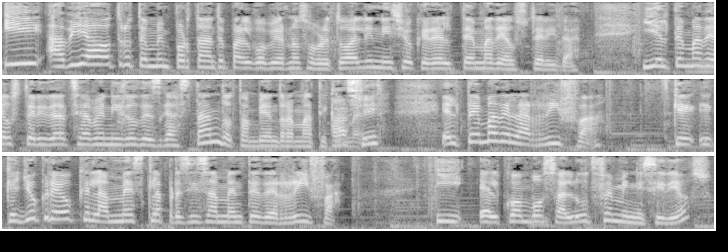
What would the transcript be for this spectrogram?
Y había otro tema importante para el gobierno, sobre todo al inicio, que era el tema de austeridad. Y el tema de austeridad se ha venido desgastando también dramáticamente. ¿Ah, sí? El tema de la rifa, que, que yo creo que la mezcla precisamente de rifa y el combo salud-feminicidios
